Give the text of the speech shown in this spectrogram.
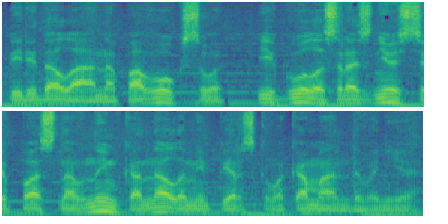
передала она по Воксу, и голос разнесся по основным каналам имперского командования.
